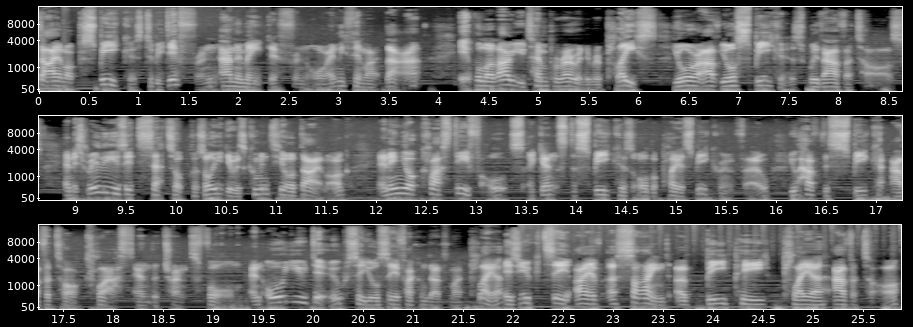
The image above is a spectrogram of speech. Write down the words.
dialogue speakers to be different, animate different, or anything like that, it will allow you temporarily replace your your speakers with avatars. And it's really easy to set up because all you do is come into your dialogue, and in your class defaults, against the speakers or the player speaker info, you have the speaker avatar class and the transform. And all you do, so you'll see if I come down to my player, is you can see I have assigned a BP player avatar,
